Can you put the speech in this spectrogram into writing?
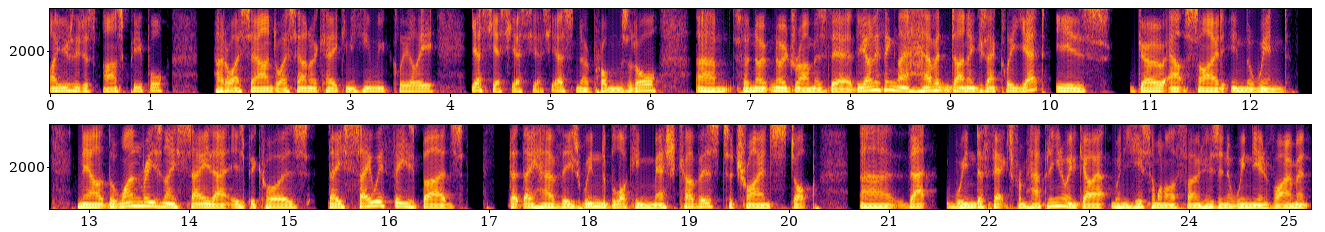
I usually just ask people, how do I sound? Do I sound okay? Can you hear me clearly? Yes, yes, yes, yes, yes. No problems at all. Um, so no, no dramas there. The only thing I haven't done exactly yet is go outside in the wind. Now, the one reason I say that is because they say with these buds that they have these wind blocking mesh covers to try and stop uh, that wind effect from happening. You know, when you go out, when you hear someone on the phone who's in a windy environment,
